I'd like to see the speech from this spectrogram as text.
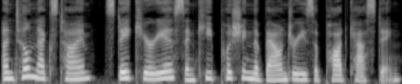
Until next time, stay curious and keep pushing the boundaries of podcasting.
